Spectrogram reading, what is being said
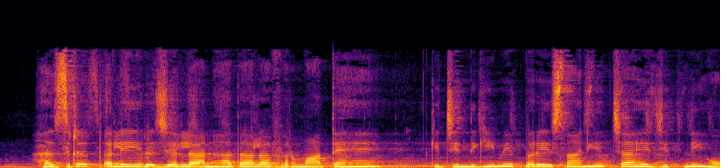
हज़रत अली रज़ी ताला फरमाते हैं कि ज़िंदगी में परेशानियाँ चाहे जितनी हो,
